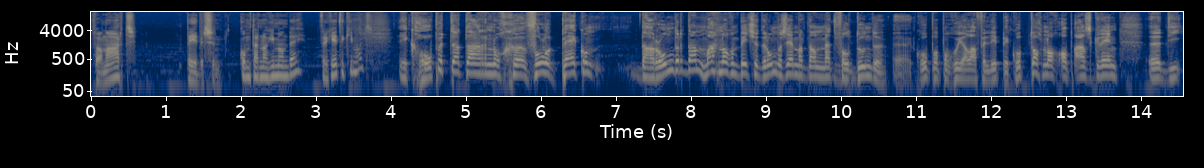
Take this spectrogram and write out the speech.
Van Aert, Pedersen. Komt daar nog iemand bij? Vergeet ik iemand? Ik hoop het dat daar nog uh, volk bij komt. Daaronder dan, mag nog een beetje eronder zijn, maar dan met voldoende. Uh, ik hoop op een goede Alaphilippe. Ik hoop toch nog op Asgreen, uh, die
